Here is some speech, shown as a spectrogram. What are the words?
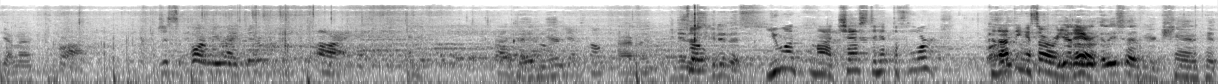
Yeah, man. Just support me right there. All right. Okay, you good? Yeah, oh. All right, man. You do So- this. You do this. You want my chest to hit the floor? Because I think it's already you gotta there. At least have your chin hit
